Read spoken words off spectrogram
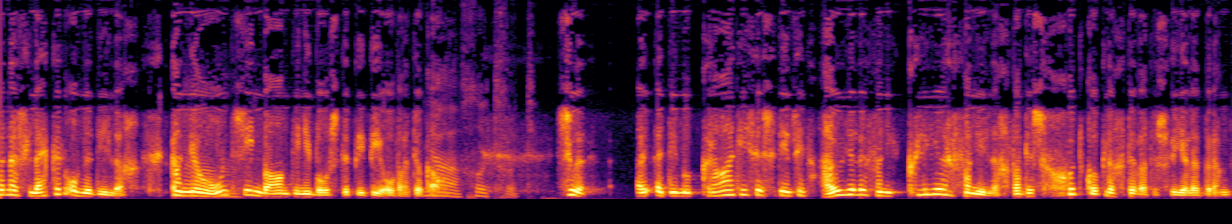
kinders lekker onder die lig. Kan jou hond sien waant in die bos te piepie of wat ook al. Ja, goed, goed. So 'n 'n demokratiese stelsel sê hou julle van die kleur van die lig want dis goedkoop ligte wat ons vir julle bring.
